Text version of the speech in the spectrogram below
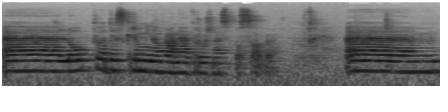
e, lub dyskryminowane w różne sposoby. Em,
